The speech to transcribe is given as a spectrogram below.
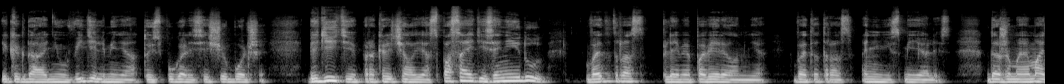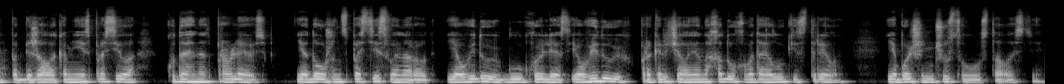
И когда когда они увидели меня, то испугались еще больше. «Бегите!» – прокричал я. «Спасайтесь! Они идут!» В этот раз племя поверило мне. В этот раз они не смеялись. Даже моя мать подбежала ко мне и спросила, куда я отправляюсь. «Я должен спасти свой народ. Я уведу их в глухой лес. Я уведу их!» – прокричал я на ходу, хватая луки и стрелы. Я больше не чувствовал усталости,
